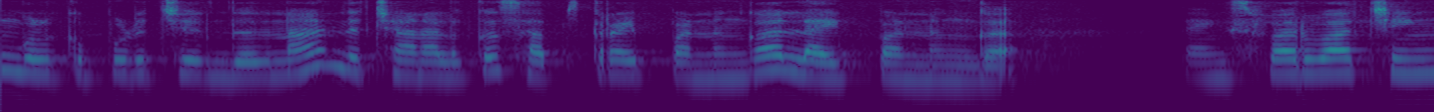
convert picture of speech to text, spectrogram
உங்களுக்கு பிடிச்சிருந்ததுன்னா இந்த சேனலுக்கு சப்ஸ்கிரைப் பண்ணுங்கள் லைக் பண்ணுங்கள் தேங்க்ஸ் ஃபார் வாட்சிங்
